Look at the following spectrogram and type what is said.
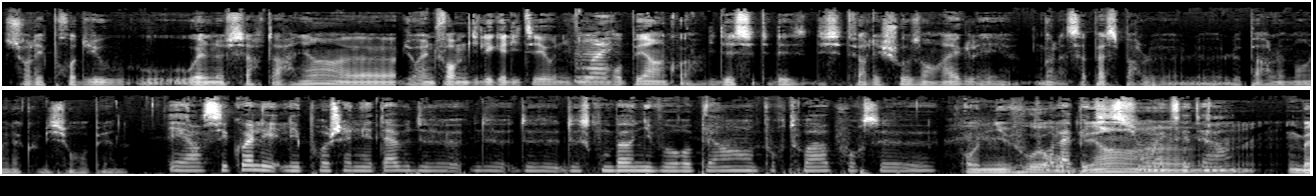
sur les produits où, où- elles ne servent à rien, euh, il y aurait une forme d'illégalité au niveau Ouais. européen. quoi. L'idée c'était d'ess- d'essayer de faire les choses en règle et euh, voilà, ça passe par le, le- le Parlement et la Commission européenne. Et alors c'est quoi les, les prochaines étapes de, de, de, de ce combat au niveau européen pour toi, pour ce... Au niveau Pour la européen, pétition, etc. euh, bah,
